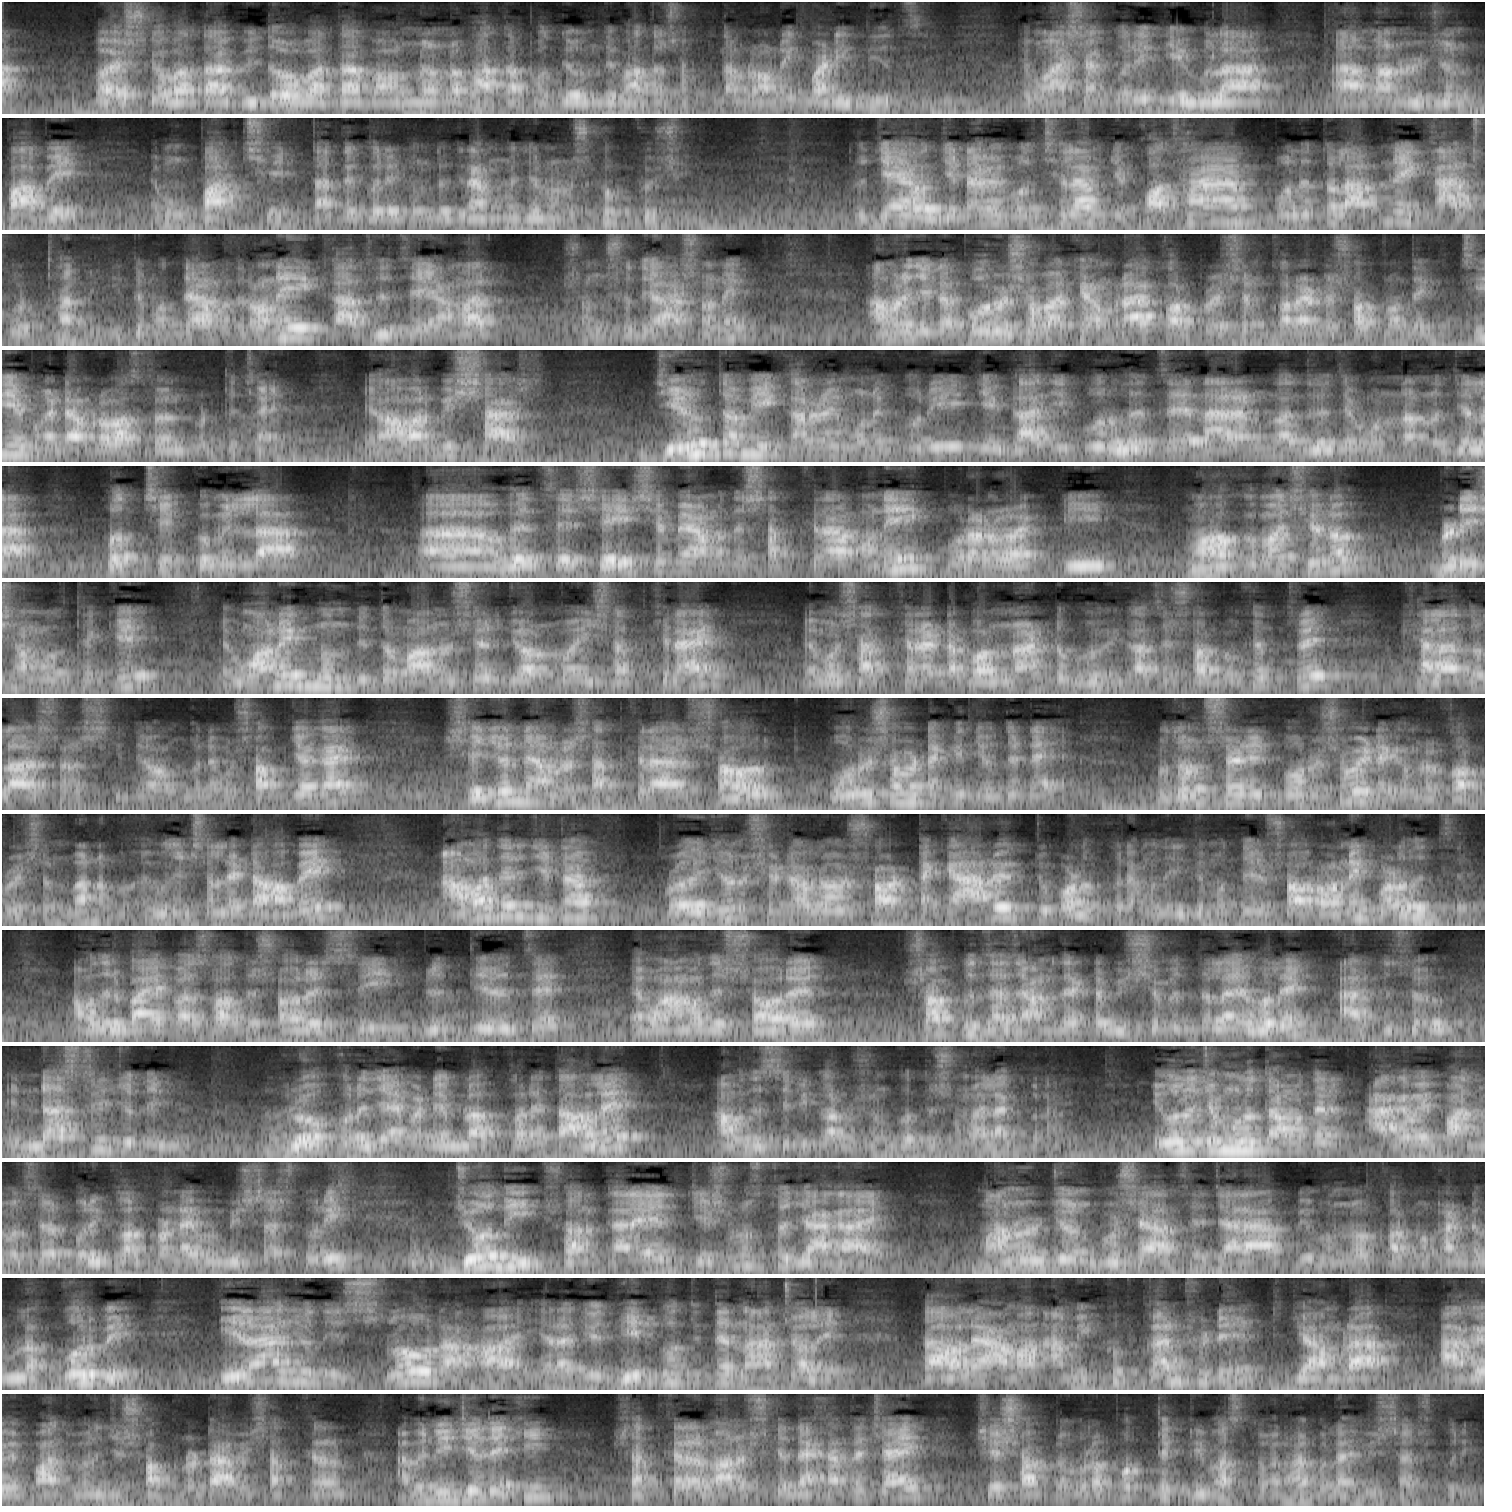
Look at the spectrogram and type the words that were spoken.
বয়স্ক ভাতা, বিধবা ভাতা বা অন্যান্য ভাতা, প্রতিবন্ধী ভাতা সব কিন্তু আমরা অনেক বাড়িয়ে দিয়েছি। এবং আশা করি যে এগুলা মানুষজন পাবে। এবং পাচ্ছে, তাতে করে কিন্তু গ্রামগঞ্জের মানুষ খুব খুশি। তো যাই হোক, যেটা আমি বলছিলাম যে কথা বলে তো লাভ নেই, কাজ করতে হবে। ইতিমধ্যে আমাদের অনেক কাজ হয়েছে আমার সংসদীয় আসনে। আমরা যেটা পৌরসভাকে আমরা কর্পোরেশন করার একটা স্বপ্ন দেখছি এবং এটা আমরা বাস্তবায়ন করতে চাই। এবং আমার বিশ্বাস, যেহেতু আমি এই কারণে মনে করি যে গাজীপুর হয়েছে, নারায়ণগঞ্জ হয়েছে অন্যান্য জেলা হচ্ছে, কুমিল্লা হয়েছে, সেই হিসেবে আমাদের সাতক্ষীরা অনেক পুরানো একটি মহকুমা ছিল, ব্রিটিশ আমল থেকে। এবং অনেক নন্দিত মানুষের জন্ম এই সাতক্ষীরায়, এবং সাতক্ষীরা একটা বর্ণাঢ্য ভূমিকা আছে সর্বক্ষেত্রে, খেলাধুলা, সংস্কৃতি, অঙ্গন এবং সব জায়গায়। সেই জন্য আমরা সাতক্ষীরা শহর পৌরসভাটাকে, যেহেতু এটা প্রথম শ্রেণির পৌরসভা, এটাকে আমরা কর্পোরেশন বানাবো। এবং ইনশাল্লাহ এটা হবে। আমাদের যেটা প্রয়োজন, সেটা হলো শহরটাকে আরও একটু বড় করে। আমাদের ইতিমধ্যে শহর অনেক বড় হয়েছে। আমাদের বাইপাস হওয়াতে শহরের শ্রী বৃদ্ধি হয়েছে, এবং আমাদের শহরের সবকিছু আছে। আমাদের একটা বিশ্ববিদ্যালয় হলে আর কিছু ইন্ডাস্ট্রি যদি গ্রো করে যায় বা ডেভেলপ করে, তাহলে আমাদের সিটি কর্পোরেশন করতে সময় লাগবে না। এগুলো হচ্ছে মূলত আমাদের আগামী পাঁচ বছরের পরিকল্পনা এবং বিশ্বাস করি, যদি সরকারের যে সমস্ত জায়গায় মানুষজন বসে আছে, যারা বিভিন্ন কর্মকাণ্ডগুলো করবে, এরা যদি স্লো না হয়, এরা যদি ধীর গতিতে না চলে, তাহলে আমার আমি খুব কনফিডেন্ট যে আমরা আগামী পাঁচ বছর যে স্বপ্নটা আমি সাতক্ষীরার, আমি নিজে দেখি, সাতক্ষীরার মানুষকে দেখাতে চাই, সে স্বপ্নগুলো প্রত্যেকটি বাস্তবায়ন হয় বলে আমি বিশ্বাস করি।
